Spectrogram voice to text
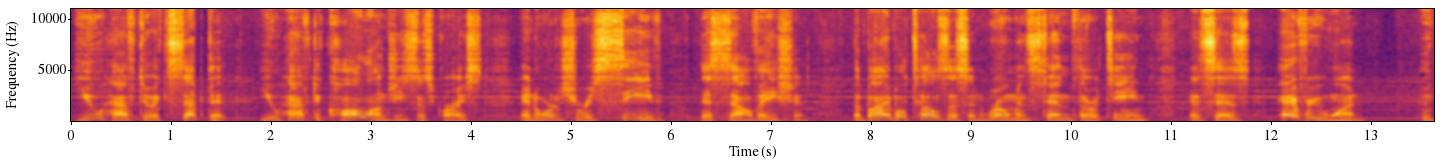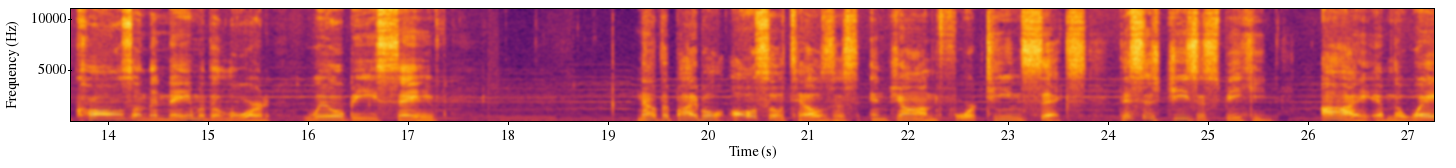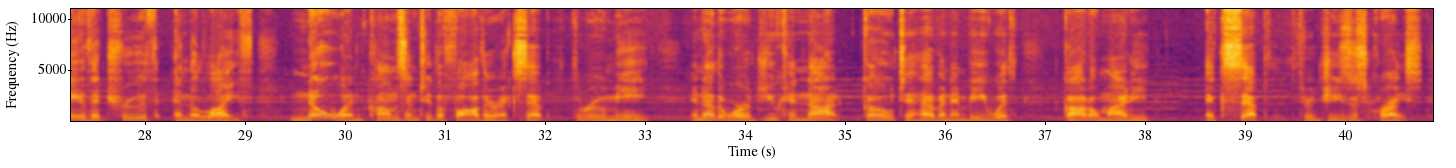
you have to accept it. You have to call on Jesus Christ in order to receive this salvation. The Bible tells us in Romans 10:13, it says, "Everyone who calls on the name of the Lord will be saved." Now, the Bible also tells us in John 14 6, this is Jesus speaking I am the way, the truth, and the life. No one comes unto the Father except through me. In other words, you cannot go to heaven and be with God Almighty except through Jesus Christ.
